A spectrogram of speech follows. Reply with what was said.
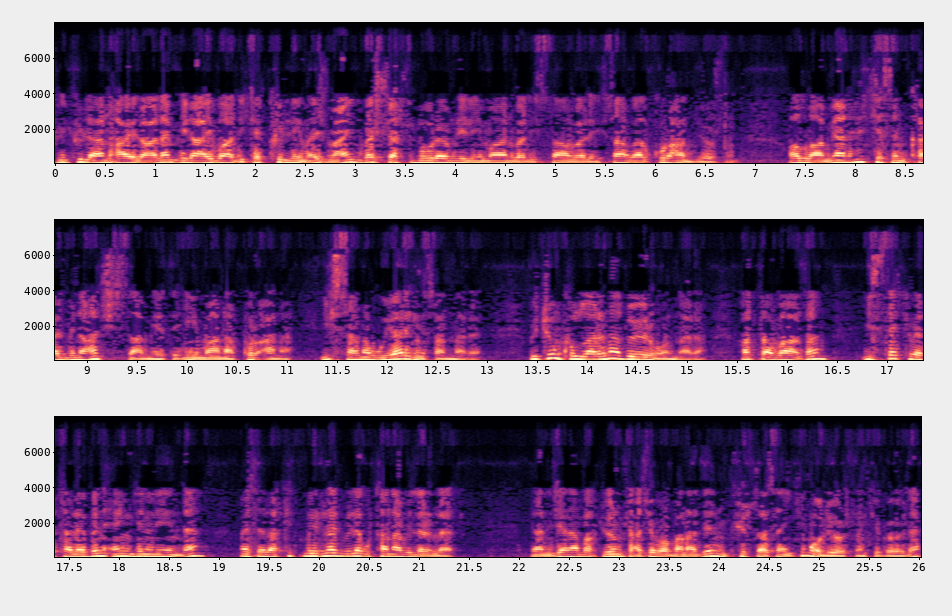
fi külli enha'il alem ila ibadike külli mecmain ve şehdurem lil iman vel İslam vel ihsan vel Kur'an diyorsun. Allah'ım yani herkesin kalbini aç İslamiyet'e, imana, Kur'an'a, ihsana uyar insanları. Bütün kullarına duyur onlara. Hatta bazen istek ve talebin enginliğinden mesela kitmirler bile utanabilirler. Yani Cenab-ı Hak diyorum ki acaba bana der mi küsta sen kim oluyorsun ki böyle?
